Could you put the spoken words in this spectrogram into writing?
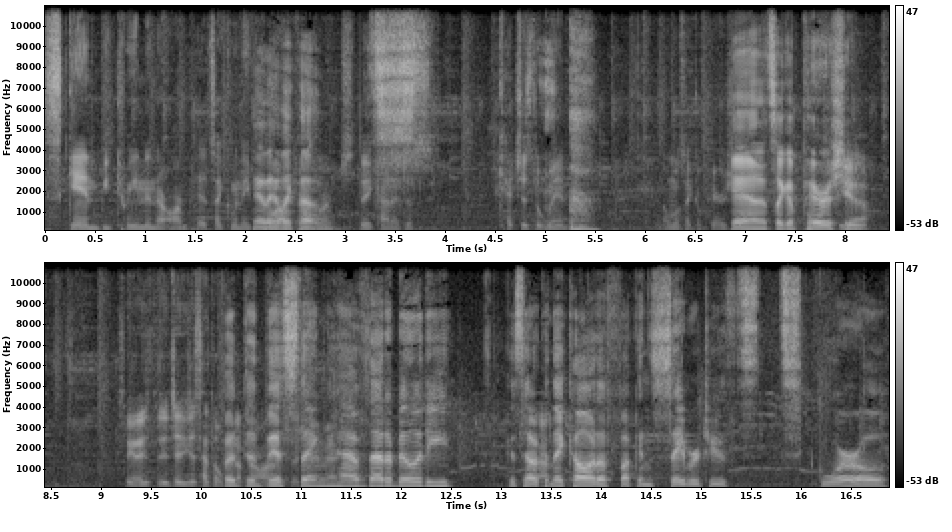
skin between in their armpits, like when they Yeah, they have, like, that arms, they kind of just catches the wind, almost like a parachute. Yeah, it's like a parachute. Yeah. So yeah, they, they just have to But did this thing have that ability? Because how can they call it a fucking saber-toothed squirrel?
